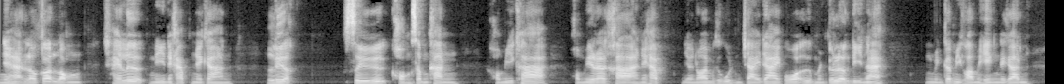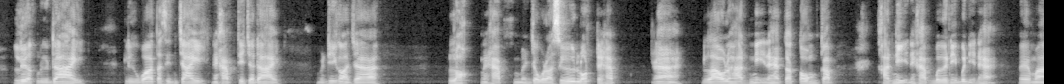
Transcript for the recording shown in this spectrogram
เนี่ยฮะเราก็ลองใช้เลือกนี้นะครับในการเลือก ซื้อของสำคัญของมีค่าของมีราคานะครับ อย่างน้อยมันก็อุ่นใจได้ เพราะว่าเออมันก็เลือกดีนะ มันก็มีความเฮงในการเลือกหรือได้ หรือว่าตัดสินใจนะครับที่จะได้บางทีก็อาจจะล็อกนะครับ เหมือนจะเวลาซื้อรถนะครับอ่าเรารหัสนี้นะฮะก็ตรงกับคันนี้นะครับ เบอร์นี้เบอร์นี้นะฮะไปมา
